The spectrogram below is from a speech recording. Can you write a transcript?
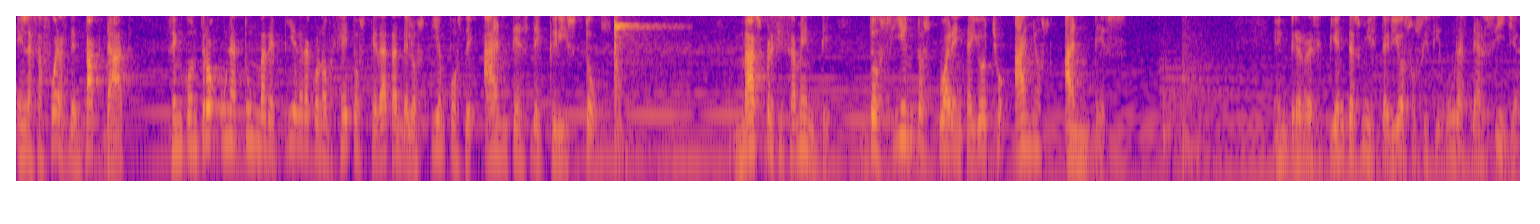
en las afueras de Bagdad, se encontró una tumba de piedra con objetos que datan de los tiempos de antes de Cristo más precisamente 248 años antes. Entre recipientes misteriosos y figuras de arcilla,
